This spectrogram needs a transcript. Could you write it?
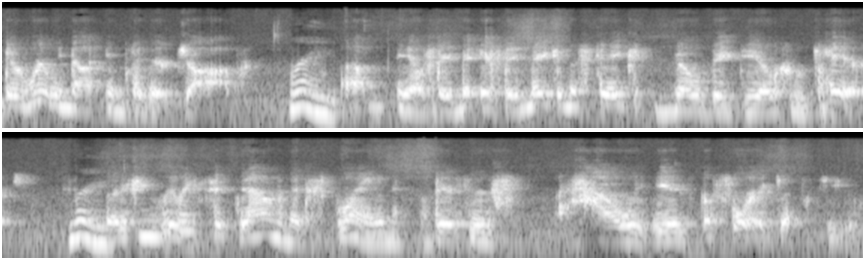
they're really not into their job. Right. Um, you know, if they, if they make a mistake, no big deal, who cares? Right. But if you really sit down and explain, this is how it is before it gets to you.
